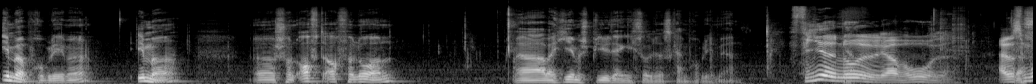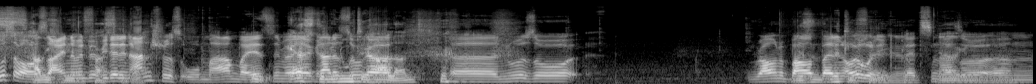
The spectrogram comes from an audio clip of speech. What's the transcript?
immer Probleme. Immer. Äh, schon oft auch verloren. Äh, aber hier im Spiel, denke ich, sollte das kein Problem werden. 4-0, jawohl. Also es muss aber auch sein, damit wir wieder den gedacht. Anschluss oben haben, weil jetzt sind wir ja Erste gerade Minute sogar äh, nur so roundabout bei den Euroleague-Plätzen. ja. Ja, also genau. ähm,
